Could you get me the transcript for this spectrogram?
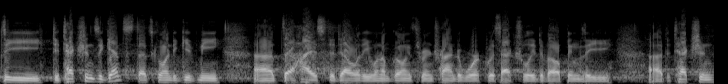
the detections against, that's going to give me uh, the highest fidelity when I'm going through and trying to work with actually developing the uh, detection.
